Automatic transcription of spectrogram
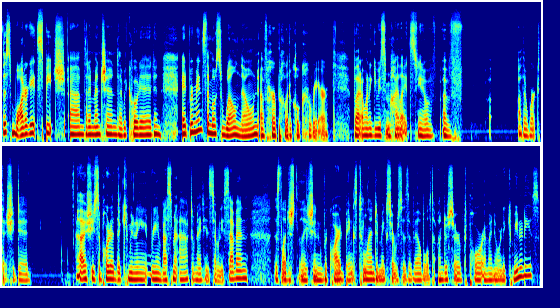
this Watergate speech um, that I mentioned that we quoted, and it remains the most well known of her political career. But I want to give you some highlights, you know, of, of other work that she did. Uh, she supported the Community Reinvestment Act of 1977. This legislation required banks to lend and make services available to underserved, poor, and minority communities.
